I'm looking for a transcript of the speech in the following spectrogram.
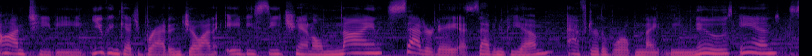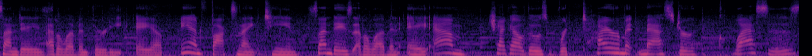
on TV. You can catch Brad and Joe on ABC Channel 9 Saturday at 7 p.m. after the World Nightly News and Sundays at 11:30 a.m. and Fox 19 Sundays at 11 a.m. Check out those retirement master classes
